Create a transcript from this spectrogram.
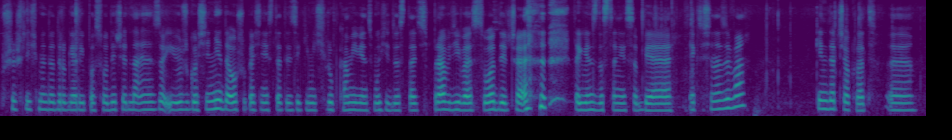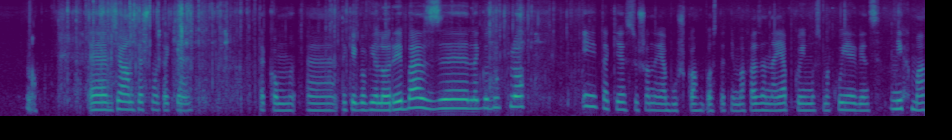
Przyszliśmy do drogerii po słodycze dla Enzo i już go się nie da oszukać niestety z jakimiś śrubkami, więc musi dostać prawdziwe słodycze. tak więc dostanie sobie, jak to się nazywa? Kinder Chocolate. Y, no. E, wzięłam też mu takie, taką, e, takiego wieloryba z Lego Duplo i takie suszone jabłuszko, bo ostatnio ma fazę na jabłko i mu smakuje, więc niech ma.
